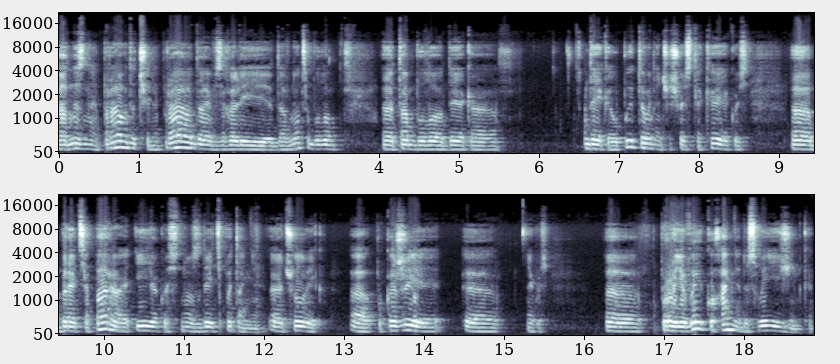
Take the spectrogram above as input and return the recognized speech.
Е, не знаю, правда чи неправда, і взагалі давно це було. Там було деяка, деяке опитування чи щось таке, якось е, береться пара і якось ну, задається питання. Е, чоловік, е, покажи е, якось прояви кохання до своєї жінки.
